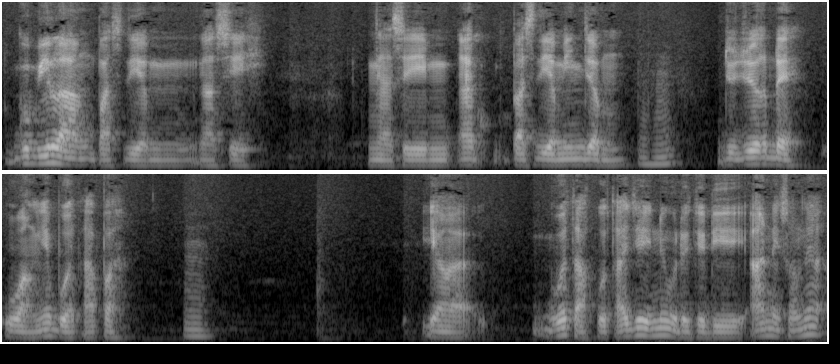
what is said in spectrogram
gue bilang pas dia ngasih ngasih eh, pas dia minjem Mhm. jujur deh uangnya buat apa Hmm. ya gue takut aja ini udah jadi aneh soalnya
